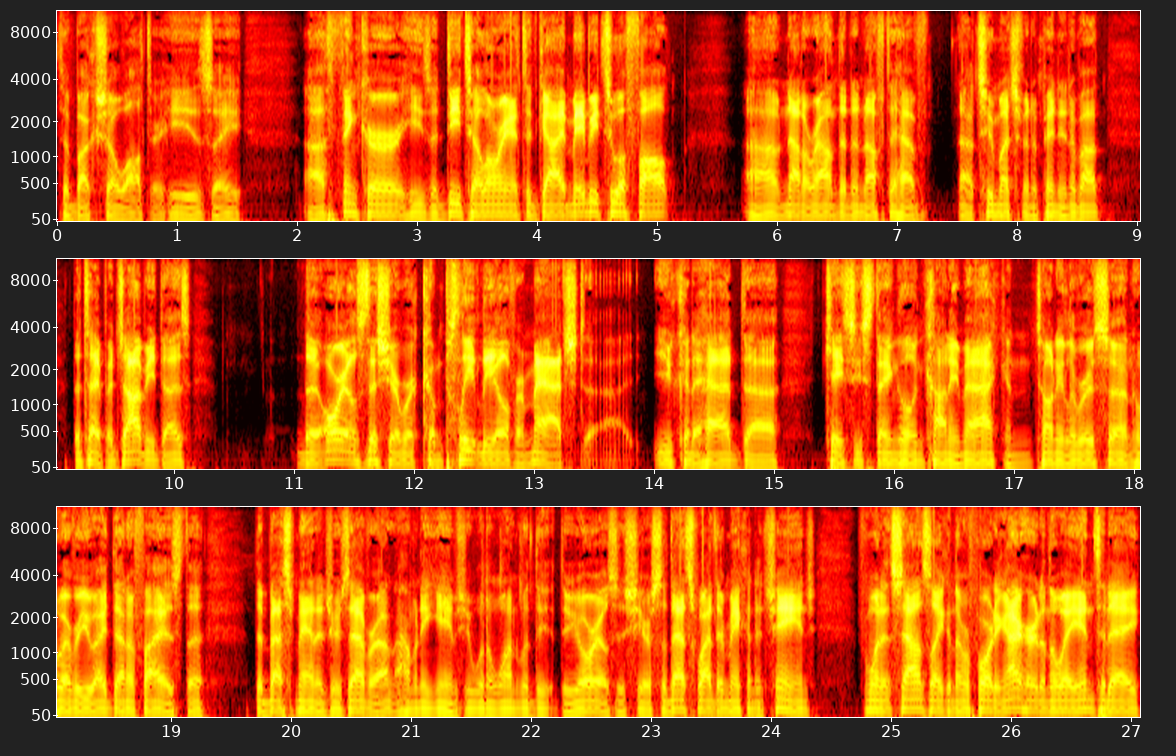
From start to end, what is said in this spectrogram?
to Buck Showalter. He is a uh, thinker. He's a detail oriented guy, maybe to a fault, uh, not around it enough to have uh, too much of an opinion about the type of job he does. The Orioles this year were completely overmatched. Uh, you could have had uh, Casey Stengel and Connie Mack and Tony La Russa and whoever you identify as the, the best managers ever. I don't know how many games you would have won with the, the Orioles this year. So that's why they're making a change. From what it sounds like in the reporting I heard on the way in today,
